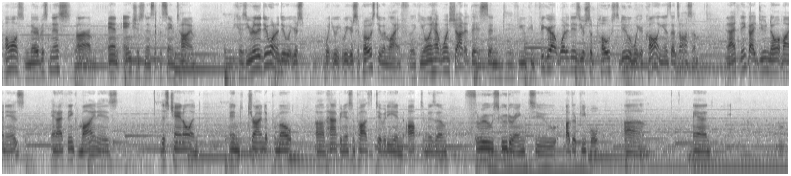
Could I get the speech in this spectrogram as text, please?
almost nervousness um, and anxiousness at the same time because you really do want to do what you're what, you, what you're supposed to do in life. Like you only have one shot at this and if you can figure out what it is you're supposed to do and what your calling is that's awesome. And I think I do know what mine is and I think mine is this channel and and trying to promote um, happiness and positivity and optimism through scootering to other people. Um, and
